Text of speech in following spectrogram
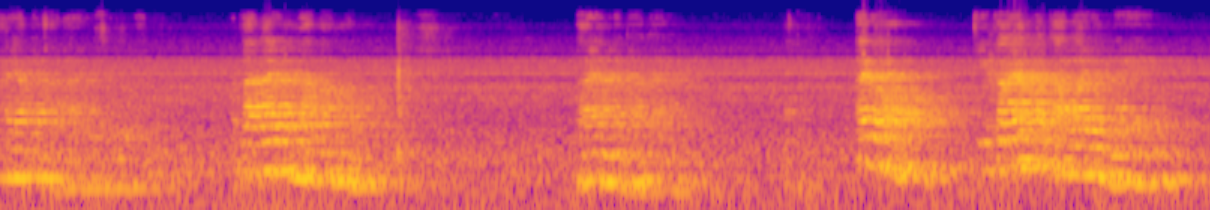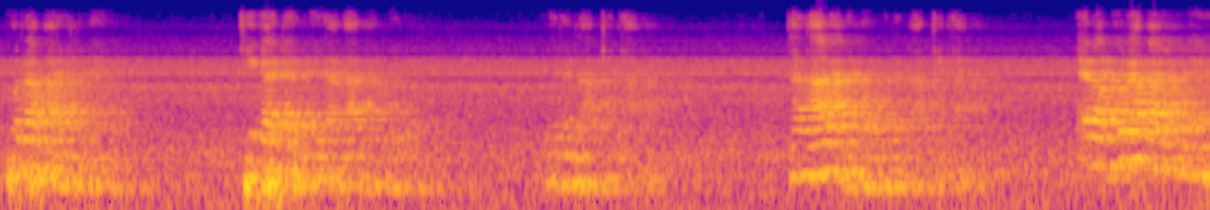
ကာယပဒါနာယုဆိုလို့ပဒါနာယုနာပါမှာကာယပဒါနာယုအဲ့တော့ဒီ ကာယပတာလာယုံနဲ့ဘုရားဘာယုံနဲ့ထိခိုက်တဲ့နေရာကပြီးဝေဒနာဖြစ်တာ။ဒါနာတဲ့ဘောဝေဒနာဖြစ်တာ။အဲ့တော့ဘုရားဘာယုံနဲ့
